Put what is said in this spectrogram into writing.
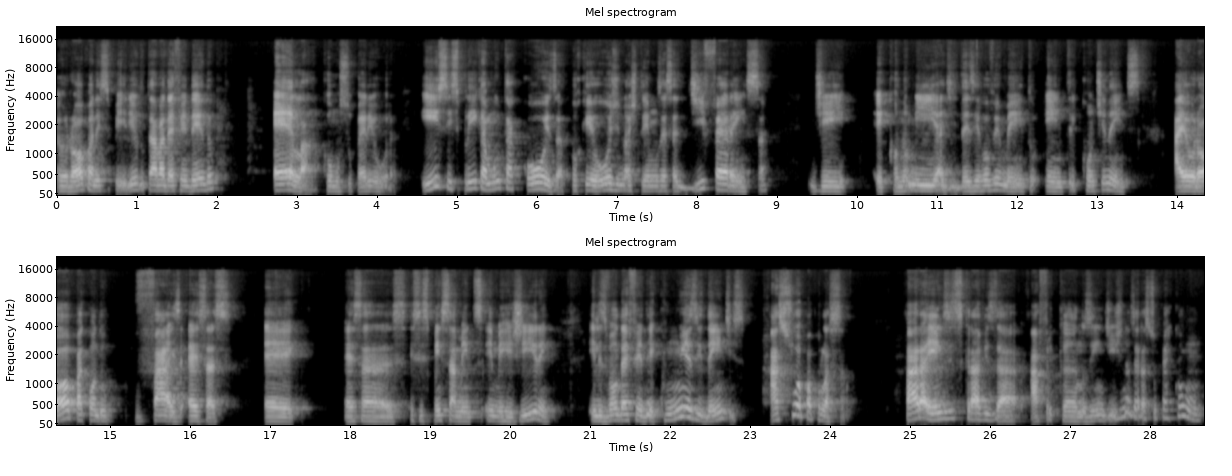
Europa, nesse período, estava defendendo ela como superiora. Isso explica muita coisa, porque hoje nós temos essa diferença de economia, de desenvolvimento entre continentes. A Europa, quando faz essas, é, essas, esses pensamentos emergirem, eles vão defender com unhas e dentes a sua população. Para eles, escravizar africanos e indígenas era super comum.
